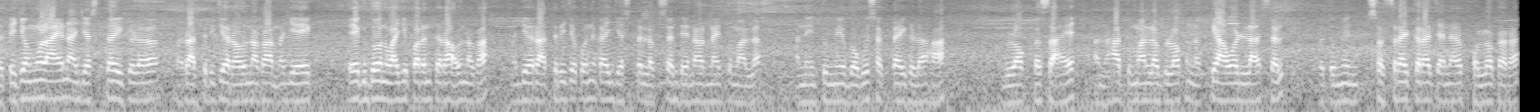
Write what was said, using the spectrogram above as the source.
तर त्याच्यामुळं आहे ना जास्त इकडं रात्रीचे राहू नका. म्हणजे एक एक दोन वाजेपर्यंत राहू नका. म्हणजे रात्रीचे कोणी काही जास्त लक्ष देणार नाही तुम्हाला. आणि तुम्ही बघू शकता इकडं हा ब्लॉग कसा आहे. आणि हा तुम्हाला ब्लॉग नक्की आवडला असेल तर तुम्ही सबस्क्राईब करा चॅनल फॉलो करा.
